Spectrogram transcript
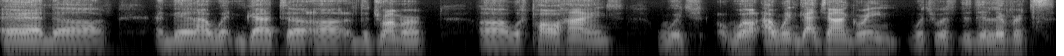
And uh, and then I went and got uh, uh, the drummer uh, was Paul Hines, which well I went and got John Green, which was the Deliverance,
